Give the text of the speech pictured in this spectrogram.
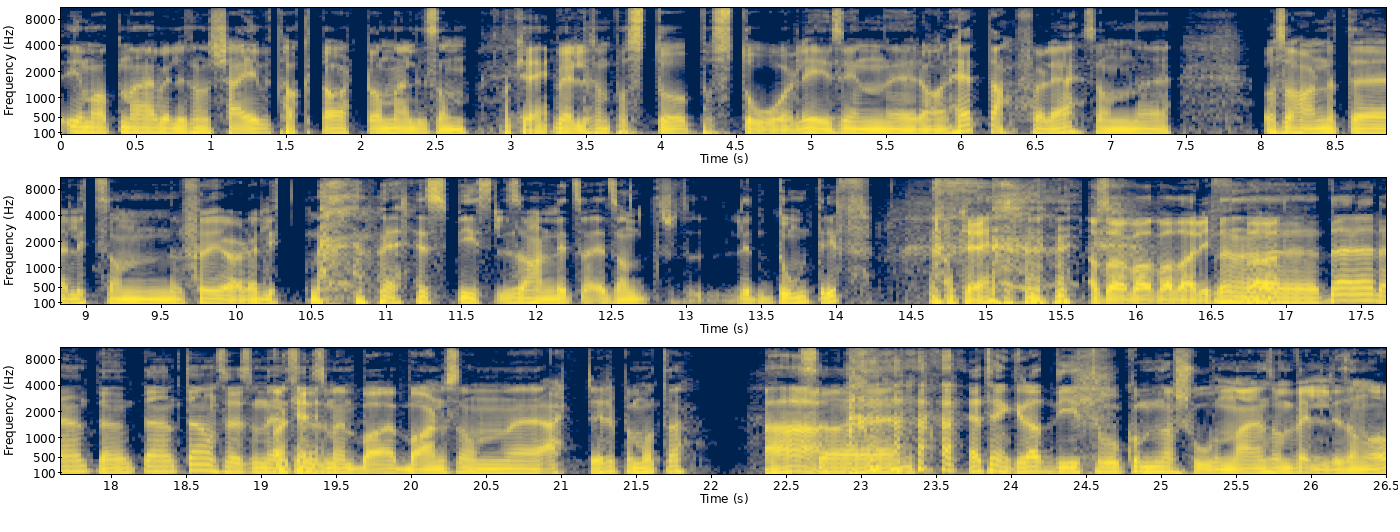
i og med at den er veldig sånn skeiv taktart, og den er litt sånn okay. veldig sånn påstå, påståelig i sin rarhet, da, føler jeg. Sånn og så har han et eh, litt sånn For å gjøre det litt mer spiselig, så har han litt, et sånn litt dumt riff. ok Altså, hva, hva da, riff? Da? Han Ser ut som, en bar barn som eh, erter, på en måte. Ah, Så jeg, jeg tenker at de to kombinasjonene er en sånn veldig sånn Å,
